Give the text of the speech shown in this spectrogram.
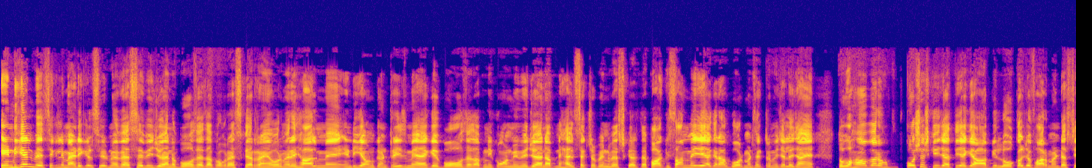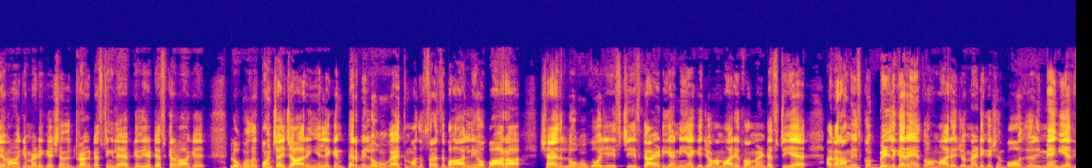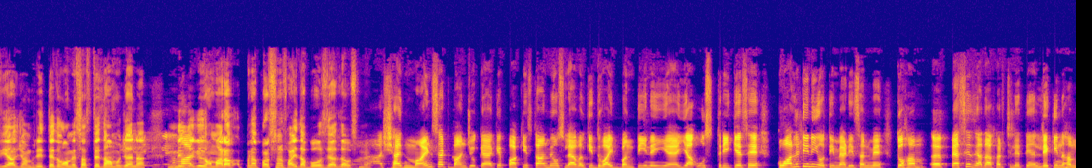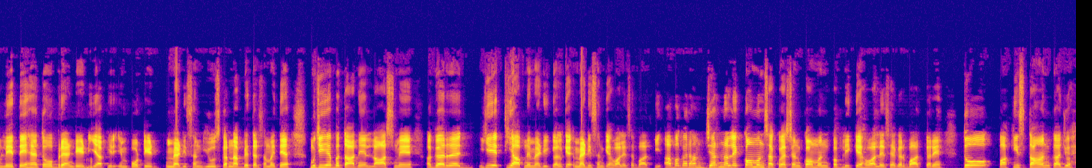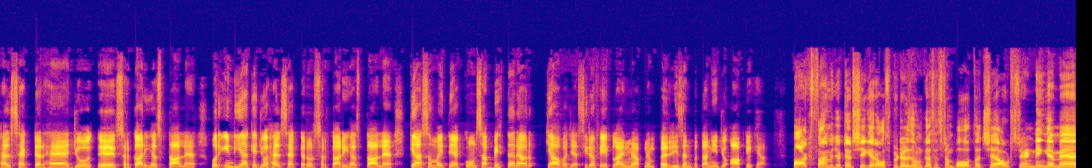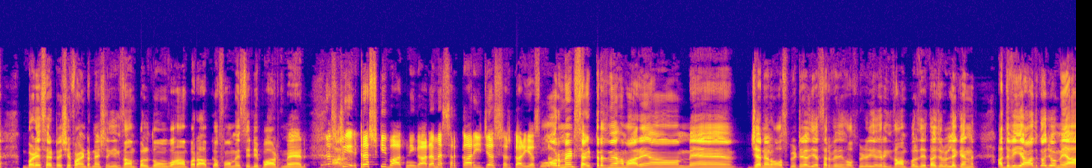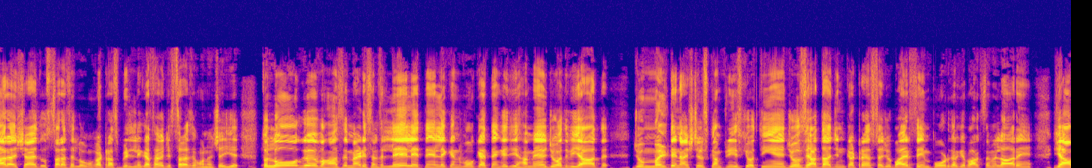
इंडियन बेसिकली मेडिकल फ़ील्ड में वैसे भी जो है ना बहुत ज़्यादा प्रोग्रेस कर रहे हैं और मेरे ख्याल में इंडिया उन कंट्रीज़ में है कि बहुत ज़्यादा अपनी इकॉनमी में जो है ना अपने हेल्थ सेक्टर पे इन्वेस्ट करता है। पाकिस्तान में ये अगर आप गवर्नमेंट सेक्टर में चले जाएँ तो वहाँ पर कोशिश की जाती है कि आपकी लोकल जो फार्मा इंडस्ट्री है, वहाँ की मेडिकेशन ड्रग टेस्टिंग लैब के लिए टेस्ट करवा के लोगों तक पहुँचाई जा रही हैं। लेकिन फिर भी लोगों का अहतमाद उस तरह से बहाल नहीं हो पा रहा। शायद लोगों को ये इस चीज़ का आइडिया नहीं है कि जो हमारी फार्मा इंडस्ट्री है, अगर हम इसको बिल्ड करें तो हमारे जो मेडिकेशन बहुत महँगी अद्वियात जो हम खरीदते हैं तो हमें सस्ते दाम हो जाए ना मिल जाएगी हमारा अपना पर्सनल फ़ायदा बहुत ज़्यादा उसमें। हमारा शायद माइंडसेट बन चुका है कि पाकिस्तान में उस लेवल की दवाई बनती नहीं है या उस तरीके से क्वालिटी नहीं होती मेडिसन में तो हम पैसे ज़्यादा खर्च लेते हैं लेकिन हम लेते हैं तो ब्रांडेड या फिर इम्पोर्टेड मेडिसन यूज़ करना बेहतर समझते हैं। मुझे ये बता दें लास्ट में अगर ये थी आपने मेडिकल के मेडिसन के हवाले से बात की अब अगर हम जर्नल एक कॉमन सा क्वेश्चन कॉमन पब्लिक के हवाले से अगर बात करें तो पाकिस्तान का जो हेल्थ सेक्टर है जो सरकारी अस्पताल हैं और इंडिया के जो हेल्थ सेक्टर और सरकारी अस्पताल हैं, क्या समझते हैं कौन सा बेहतर है और क्या वजह सिर्फ़ एक लाइन में आपने रीज़न बतानी है जो आपके ख्याल पाकिस्तान में जो टर्शी केयर हॉस्पिटल है उनका सिस्टम बहुत अच्छा है आउटस्टैंडिंग है। मैं बड़े सेक्टर शिफा इंटरनेशनल की एग्जांपल दूँ वहाँ पर आपका फार्मेसी डिपार्टमेंट ट्रस्ट ट्रस्ट की बात नहीं कर रहा मैं सरकारी जस्ट सरकारी गवर्नमेंट सेक्टर्स में हमारे यहाँ मैं जनरल हॉस्पिटल या सर्विस हॉस्पिटल की अगर एग्जांपल देता चलूँ लेकिन अद्वियात का जो मैार है शायद उस तरह से लोगों का ट्रस्ट बिल्ड नहीं कर सका जिस तरह से होना चाहिए। तो लोग वहाँ से मेडिसिन ले लेते हैं लेकिन वो कहते हैं कि जी हमें जो अद्वियात जो मल्टी कंपनीज़ की होती हैं जो ज़्यादा जिनका ट्रस्ट है जो बाहर से इंपोर्ट करके पाकिस्तान में ला रहे हैं या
